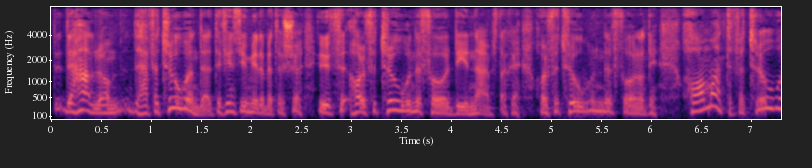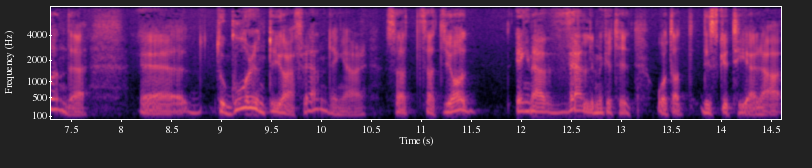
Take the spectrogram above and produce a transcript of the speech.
Det handlar om det här förtroendet. Det finns ju medarbetare. Har du förtroende för din närmsta chef? Har du förtroende för någonting? Har man inte förtroende, eh, då går det inte att göra förändringar. Så att, så att jag ägnar väldigt mycket tid åt att diskutera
